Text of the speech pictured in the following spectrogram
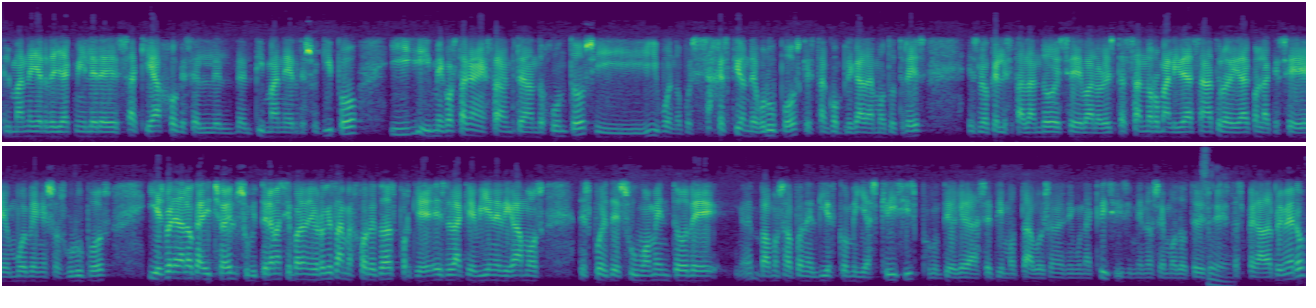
el manager de Jack Miller es Aki Ajo, que es el, team manager de su equipo, y, me consta que han estado entrenando juntos y, bueno, pues esa gestión de grupos, que es tan complicada en Moto 3, es lo que le está dando ese valor, esta, esa normalidad, esa naturalidad con la que se mueven esos grupos. Y es verdad lo que ha dicho él, su victoria más importante yo creo que es la mejor de todas porque es la que viene, digamos, después de su momento de, eh, vamos a poner 10 comillas, crisis, porque un tío que era séptimo octavo, eso no es ninguna crisis, y menos en Moto 3 que estás pegado al primero,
